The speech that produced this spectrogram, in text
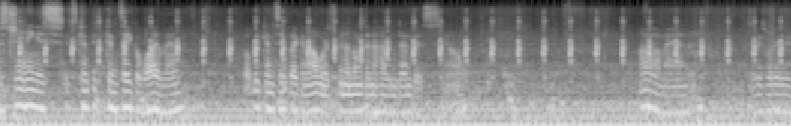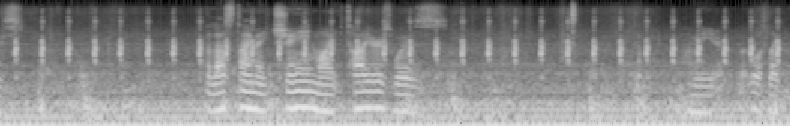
Because chaining is it can it can take a while, man. Probably can take like an hour. It's been a long time I haven't done this, you know. Oh man, it is what it is. The last time I chained my tires was how many years? It was like a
